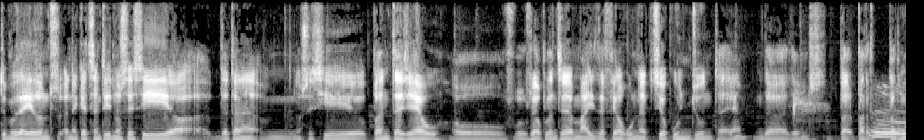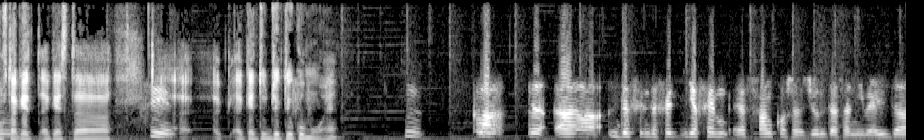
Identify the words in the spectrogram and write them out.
també ho deia, doncs, en aquest sentit, no sé si eh, de tant, no sé si plantegeu o us, heu plantejat mai de fer alguna acció conjunta, eh? De, doncs, per, per, per Mm. mostrar aquest, aquesta, Sí. a- a- aquest objectiu comú, eh? Mm, Clar, uh, de, fet, de fet ja fem, es fan coses juntes a nivell de,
